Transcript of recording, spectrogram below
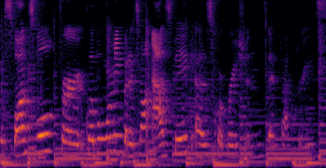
responsible for global warming, but it's not as big as corporations and factories.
